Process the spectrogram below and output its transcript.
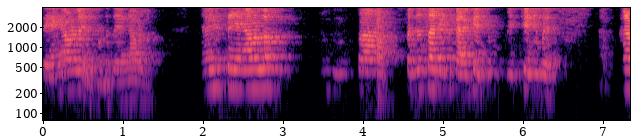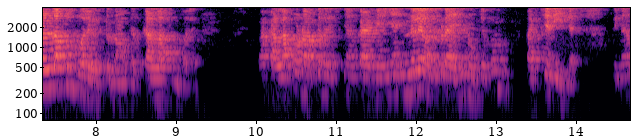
തേങ്ങാവെള്ളം ഇരിപ്പുണ്ട് തേങ്ങാവെള്ളം. ഞാൻ ഇത് തേങ്ങാവെള്ളം പഞ്ചസാര ഇട്ട് കലക്കി വെച്ച് വെച്ച് കഴിയുമ്പോൾ കള്ളപ്പം പോലെ കിട്ടും നമുക്കത് കള്ളപ്പം പോലെ. അപ്പോൾ കള്ളപ്പം ഉണ്ടാക്കുന്നത് വെച്ച് ഞാൻ കഴിഞ്ഞ ഞാൻ ഇന്നലെ വന്ന് ഇവിടെ അരി നോക്കിയപ്പം പച്ചരിയില്ല. പിന്നെ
